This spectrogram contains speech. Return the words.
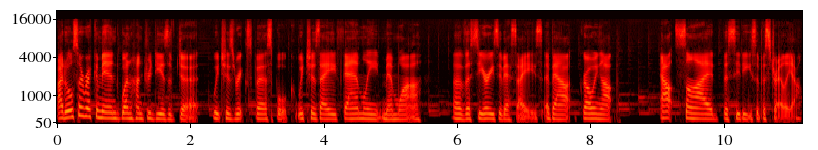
I'd also recommend 100 Years of Dirt, which is Rick's first book, which is a family memoir of a series of essays about growing up outside the cities of Australia.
